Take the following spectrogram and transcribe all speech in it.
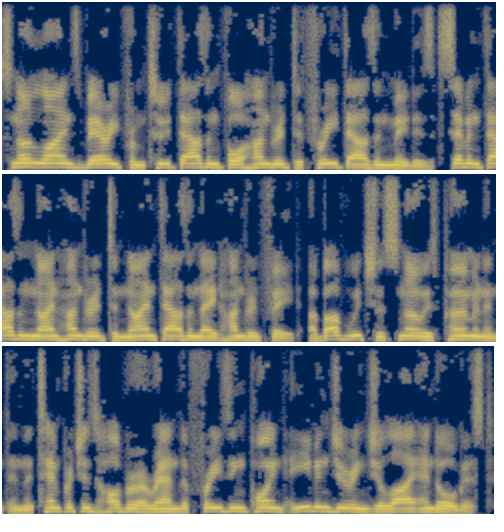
Snow lines vary from 2,400 to 3,000 meters (7,900 to 9,800 feet), above which the snow is permanent and the temperatures hover around the freezing point even during July and August.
